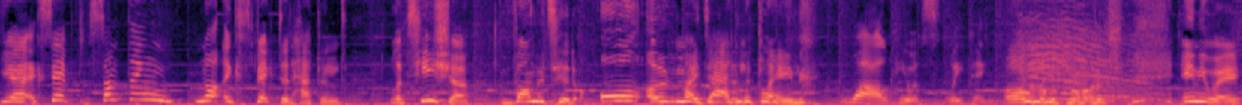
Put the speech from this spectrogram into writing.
Yeah, except something not expected happened. Letitia vomited all over my dad in the plane. While he was sleeping. Oh my gosh. Anyway,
